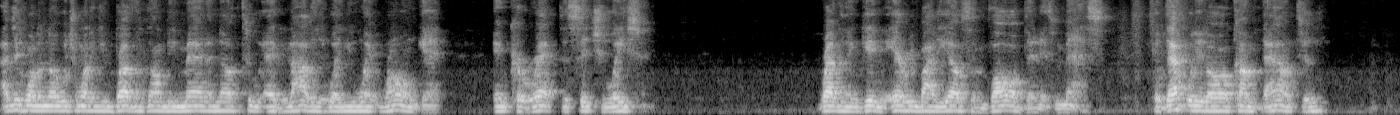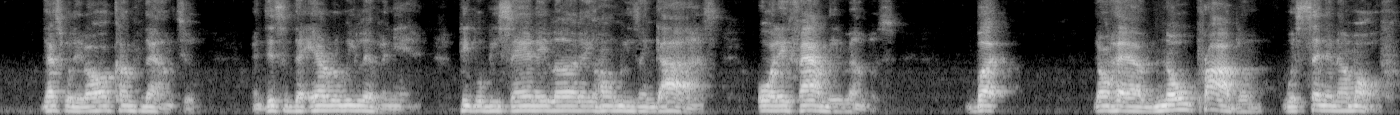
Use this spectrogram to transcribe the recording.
I just want to know which one of you brothers gonna be man enough to acknowledge where you went wrong at and correct the situation rather than getting everybody else involved in this mess. So that's what it all comes down to. That's what it all comes down to. And this is the era we living in. People be saying they love their homies and guys or their family members, but don't have no problem with sending them off.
